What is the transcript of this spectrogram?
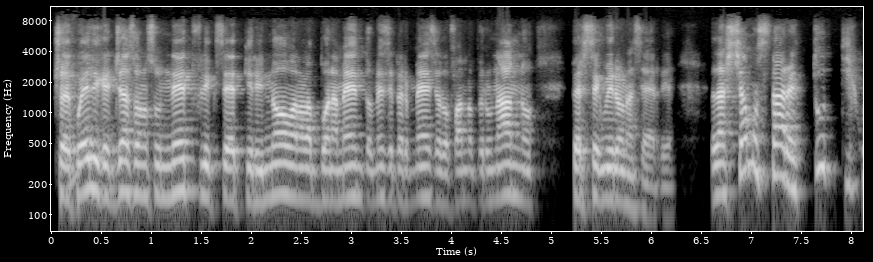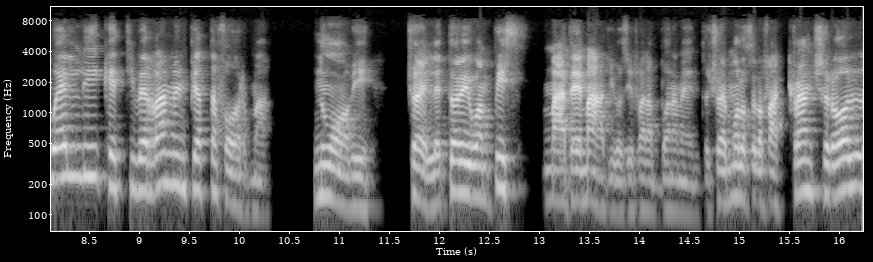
cioè quelli che già sono su Netflix e ti rinnovano l'abbonamento mese per mese, lo fanno per un anno per seguire una serie lasciamo stare tutti quelli che ti verranno in piattaforma nuovi, cioè il lettore di One Piece matematico si fa l'abbonamento, cioè mo lo se lo fa Crunchyroll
